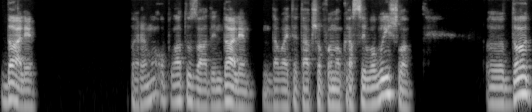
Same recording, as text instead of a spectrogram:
Далі. Беремо оплату за день. Далі. Давайте так, щоб воно красиво вийшло. Е, До...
